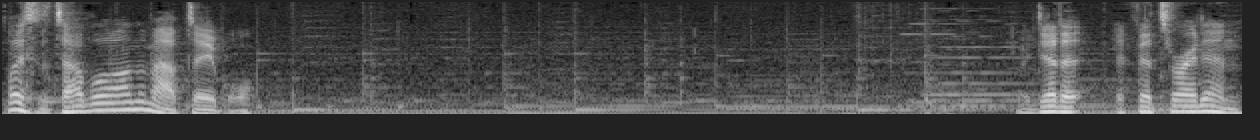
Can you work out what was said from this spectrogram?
Place the tablet on the map table. We did it. It fits right in.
